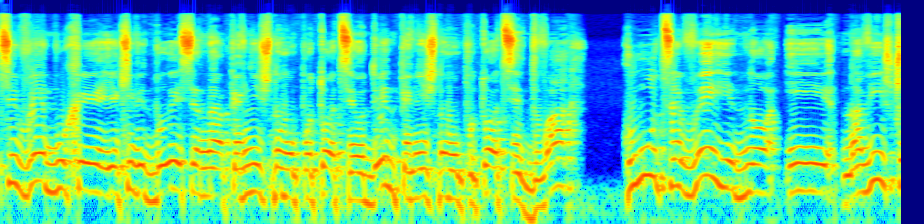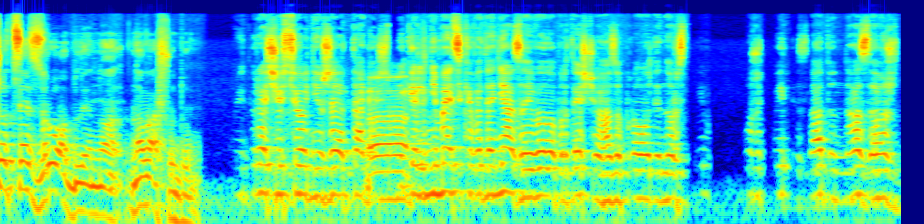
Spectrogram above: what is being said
ці вибухи, які відбулися на Північному потоці 1, Північному потоці 2? Кому це вигідно і навіщо це зроблено, на вашу думку? Ну, І, до речі, сьогодні вже Тамі Е. Шпігель, німецьке видання, заявило про те, що газопроводи Nord Stream можуть вийти з ладу назавжди.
